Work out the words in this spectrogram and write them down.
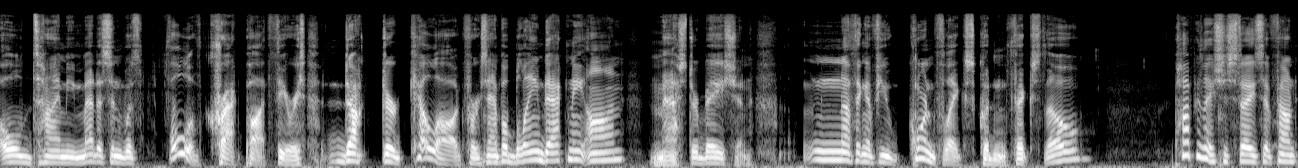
old-timey medicine was full of crackpot theories. Dr. Kellogg, for example, blamed acne on masturbation. Nothing a few cornflakes couldn't fix, though population studies have found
